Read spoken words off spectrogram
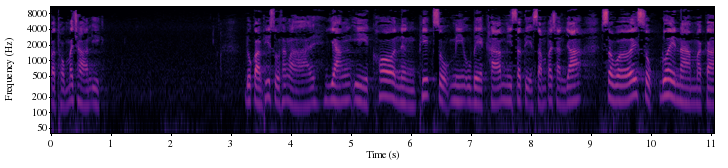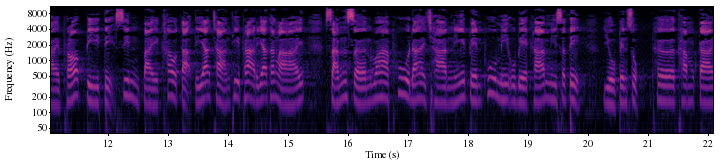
ปฐมฌานอีก ดูก่อนพิสูจทั้งหลาย ยังอีกข้อหนึ่งภิกษุมีอุเบกขา มีสติสัมปชัญญะ เสวยสุขด้วยนามกาย เพราะปีติสิ้นไปเข้าตติยะฌานที่พระอริยะทั้งหลาย สรรเสริญว่าผู้ได้ฌานนี้เป็นผู้มีอุเบกขา มีสติอยู่เป็นสุข เธอทำกาย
